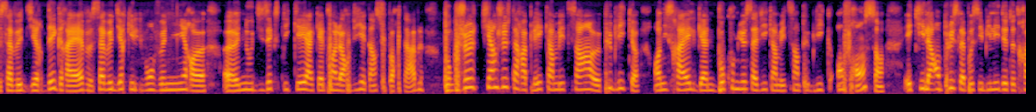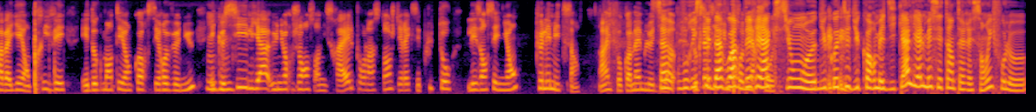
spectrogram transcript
ça veut dire des grèves, ça veut dire qu'ils vont venir nous expliquer à quel point leur vie est insupportable. Donc je tiens juste à rappeler qu'un médecin public en Israël gagne beaucoup mieux sa vie qu'un médecin public en France et qu'il a en plus la possibilité de travailler en privé et d'augmenter encore ses revenus. Et que mmh s'il y a une urgence en Israël, pour l'instant, je dirais que c'est plutôt les enseignants que les médecins. Hein, il faut quand même le dire. Vous risquez d'avoir des réactions euh, du côté du corps médical, Yael, mais c'est intéressant. Il faut, le,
